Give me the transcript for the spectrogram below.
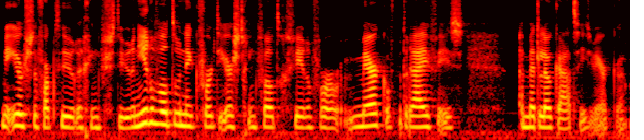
mijn eerste facturen ging versturen. In ieder geval toen ik voor het eerst ging fotograferen voor merken of bedrijven, is uh, met locaties werken.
